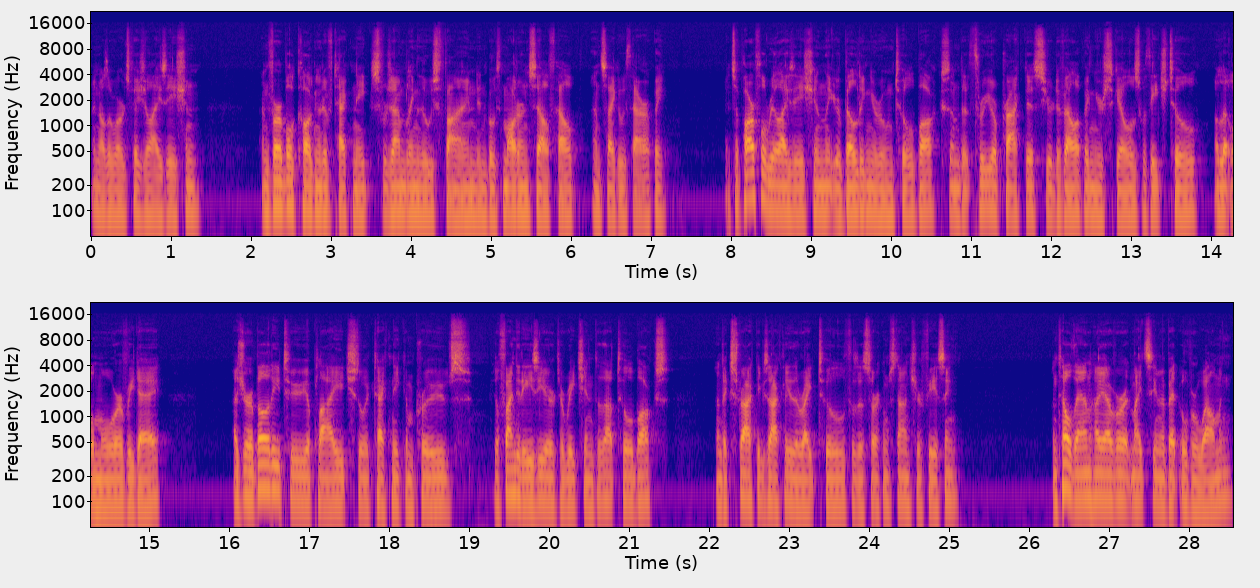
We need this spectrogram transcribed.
in other words, visualization, and verbal cognitive techniques resembling those found in both modern self help and psychotherapy. It's a powerful realization that you're building your own toolbox and that through your practice you're developing your skills with each tool a little more every day. As your ability to apply each Stoic technique improves, you'll find it easier to reach into that toolbox and extract exactly the right tool for the circumstance you're facing. Until then, however, it might seem a bit overwhelming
